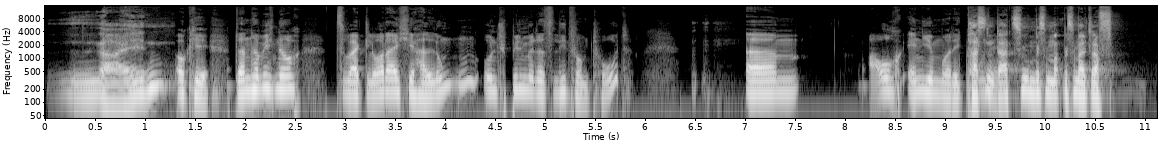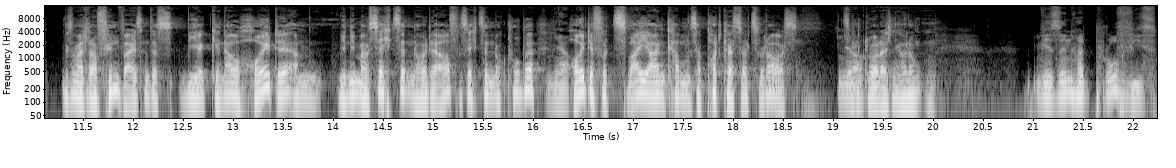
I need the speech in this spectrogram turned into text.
Nein. Okay, dann habe ich noch zwei glorreiche Halunken und spiele mir das Lied vom Tod. Ähm, auch Ennio Morricone. Passend dazu müssen wir, müssen wir darauf müssen wir darauf hinweisen, dass wir genau heute, am, wir nehmen am 16. heute auf, am 16. Oktober, ja. heute vor zwei Jahren kam unser Podcast dazu raus. Ja. Zum glorreichen Halunken. Wir sind halt Profis.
